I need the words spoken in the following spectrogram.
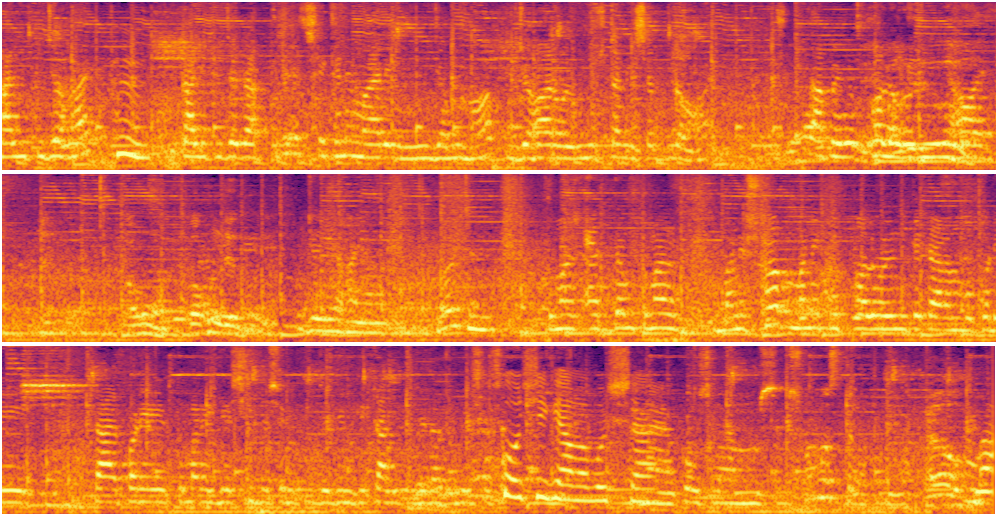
কালী পুজো হয় কালী পুজো রাত্রে সেখানে মায়ের এমনি যেমন হয় পুজো হওয়ার ওই অনুষ্ঠান এসবগুলো হয় তারপরে ফলবনি হয়। পুজোই হয় আমাদের বুঝেছ তোমার একদম তোমার মানে সব মানে কি ফলবনি থেকে আরম্ভ করে তারপরে তোমার এই যে শিবেশ্বরী পুজো দিনকে কালী পুজো হয়। কৌশিকী অমাবস্যা হ্যাঁ কৌশল অনুষ্ঠান সমস্ত রকম বা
